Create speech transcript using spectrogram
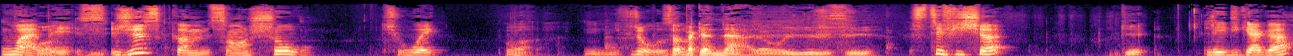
Ouais, Ouais. ben, juste comme son show, tu vois, Ouais. quelque chose. C'est un là. paquet de là. Steffi Shot, OK. Lady Gaga,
